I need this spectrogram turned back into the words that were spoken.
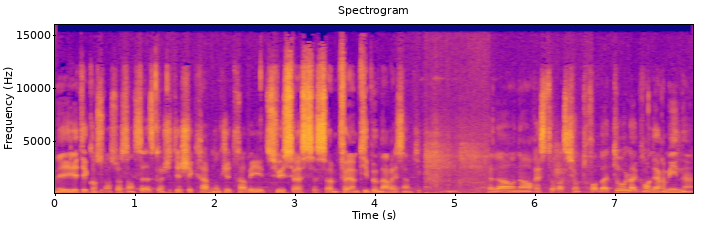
mais il était construit en 76 quand j'étais chez Crab, donc j'ai travaillé dessus. Ça, me fait un petit peu marrer, c'est un petit peu. Là, on a en restauration trois bateaux. La Grande Hermine,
